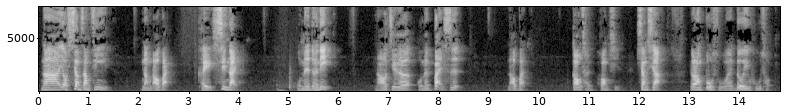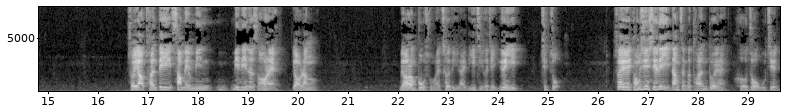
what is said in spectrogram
那要向上经营，让老板可以信赖我们的能力，然后觉得我们办事，老板高层放心。向下要让部署们乐意服从，所以要传递上面命命令的时候呢，要让要让部署们彻底来理解，而且愿意去做。所以同心协力，让整个团队呢合作无间。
